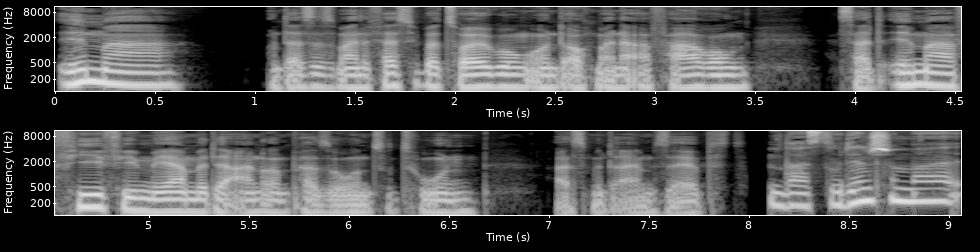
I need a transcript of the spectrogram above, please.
immer, und das ist meine feste Überzeugung und auch meine Erfahrung, es hat immer viel, viel mehr mit der anderen Person zu tun als mit einem selbst. Warst du denn schon mal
